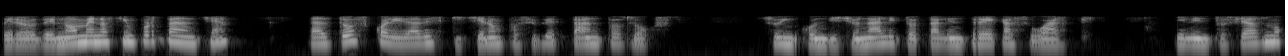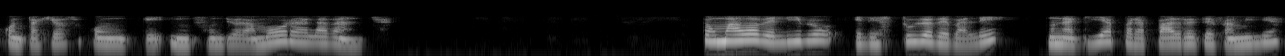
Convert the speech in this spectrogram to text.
pero de no menos importancia, las dos cualidades que hicieron posible tantos logros, su incondicional y total entrega a su arte y el entusiasmo contagioso con que infundió el amor a la danza. Tomado del libro El estudio de ballet, una guía para padres de familia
